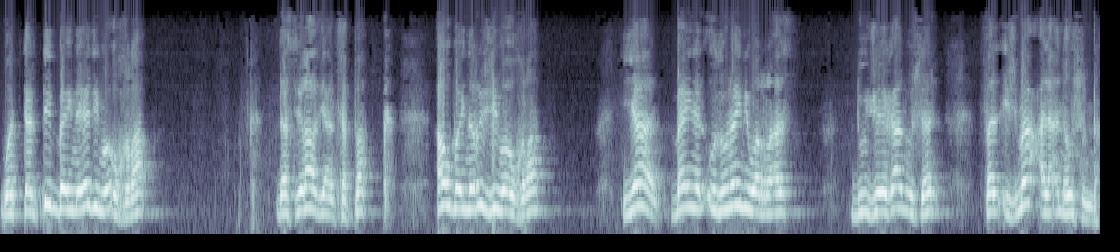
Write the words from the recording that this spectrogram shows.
والترتيب بين يد وأخرى ده استراز يعني سبا. أو بين رجل وأخرى يان بين الأذنين والرأس دو جيكان وسر. فالإجماع على أنه سنة.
